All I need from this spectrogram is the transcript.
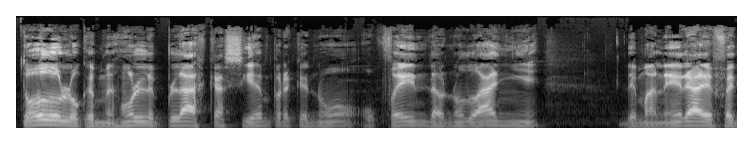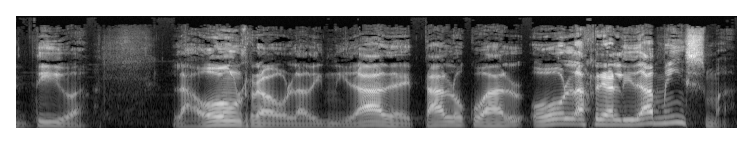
todo lo que mejor le plazca, siempre que no ofenda o no dañe de manera efectiva la honra o la dignidad de tal o cual, o la realidad misma.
